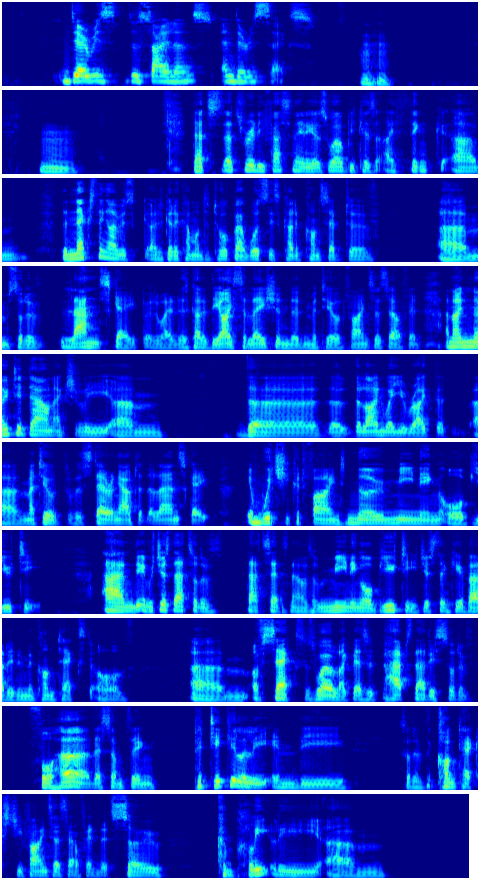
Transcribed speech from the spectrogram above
there is the silence and there is sex. Mm-hmm. Mm. That's that's really fascinating as well because I think um, the next thing I was I was going to come on to talk about was this kind of concept of um, sort of landscape, this kind of the isolation that Mathilde finds herself in. And I noted down actually um, the, the the line where you write that uh, Mathilde was staring out at the landscape in which she could find no meaning or beauty, and it was just that sort of that sense now of meaning or beauty. Just thinking about it in the context of um, of sex as well. Like there's a, perhaps that is sort of for her. There's something particularly in the sort of the context she finds herself in that's so completely, um,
